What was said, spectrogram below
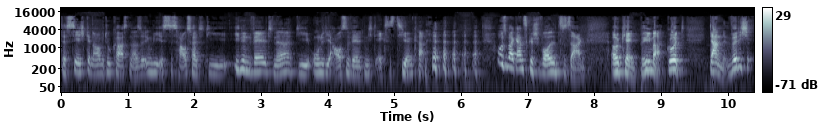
Das sehe ich genau wie du, Carsten. Also irgendwie ist das Haus halt die Innenwelt, ne, die ohne die Außenwelt nicht existieren kann. um es mal ganz geschwollen zu sagen. Okay, prima, gut. Dann würde ich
